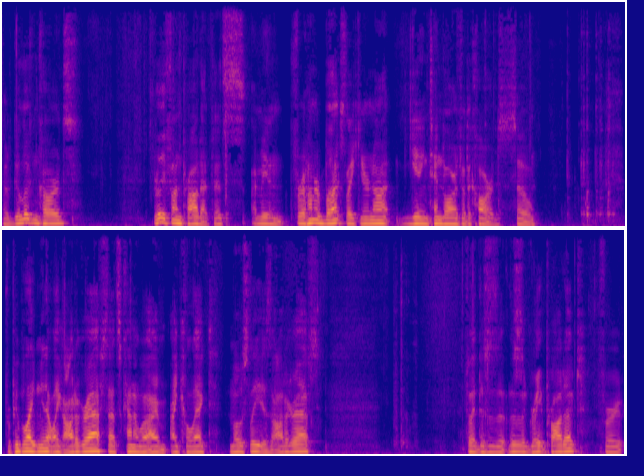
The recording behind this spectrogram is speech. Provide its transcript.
So good looking cards. Really fun product. It's, I mean, for a hundred bucks, like you're not getting $10 worth of cards. So for people like me that like autographs, that's kind of what I, I collect mostly is autographs. I feel like this is a this is a great product for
